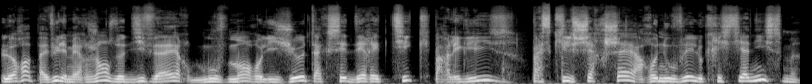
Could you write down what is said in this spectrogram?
l'Europe a vu l'émergence de divers mouvements religieux taxés d'hérétiques par l'Église parce qu'ils cherchaient à renouveler le christianisme,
